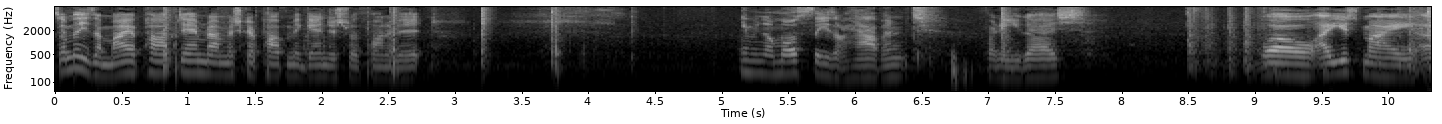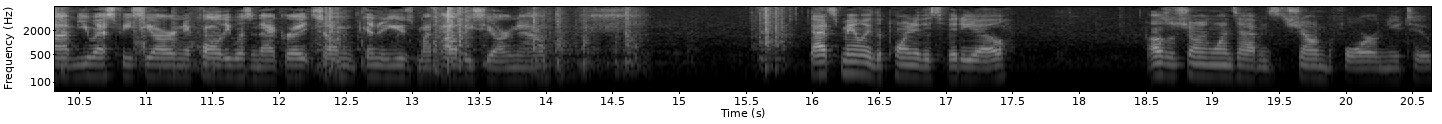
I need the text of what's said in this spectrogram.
Some of these I might have popped in, but I'm just going to pop them again just for the fun of it. Even though most of these I haven't, of you guys. Well, I used my um, US VCR and the quality wasn't that great, so I'm going to use my PAL VCR now. That's mainly the point of this video. Also showing ones I haven't shown before on YouTube.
